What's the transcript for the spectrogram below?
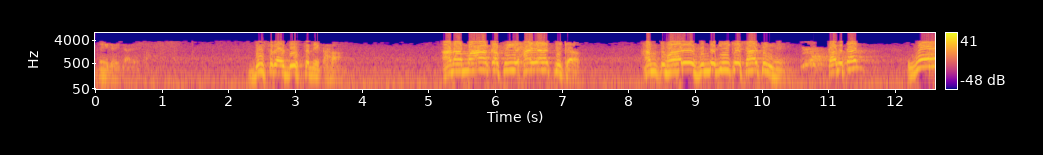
نہیں رہ جائے گا۔ دوسرے دوست نے کہا، انا ماں کفی حیاتی کا ہم تمہارے زندگی کے ساتھی ہیں۔ کب تک؟ وہ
